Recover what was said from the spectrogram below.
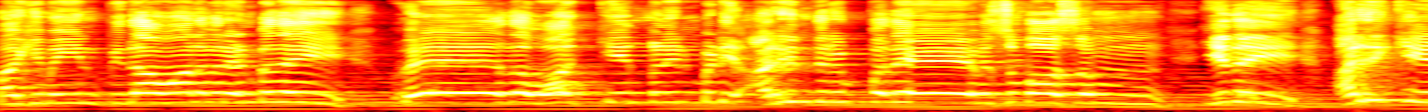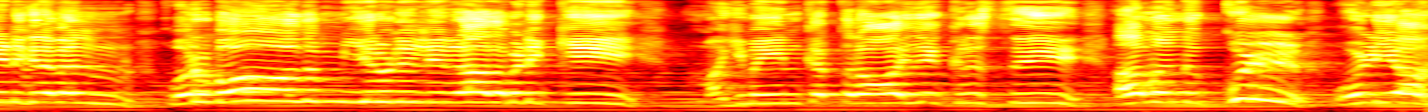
மகிமையின் பிதாவானவர் என்பதை வேத வாக்கியங்களின்படி அறிந்திருப்பதே விசுவாசம். இதை அறிக்கையிடுகிறவன் ஒருபோதும் இருளில் இராதபடிக்கு மகிமையின் கத்தராகிய கிறிஸ்து அவனுக்குள் ஒளியாக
